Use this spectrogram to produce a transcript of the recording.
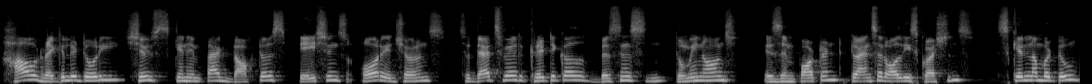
how regulatory shifts can impact doctors, patients, or insurance. So that's where critical business domain knowledge is important to answer all these questions. Skill number two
